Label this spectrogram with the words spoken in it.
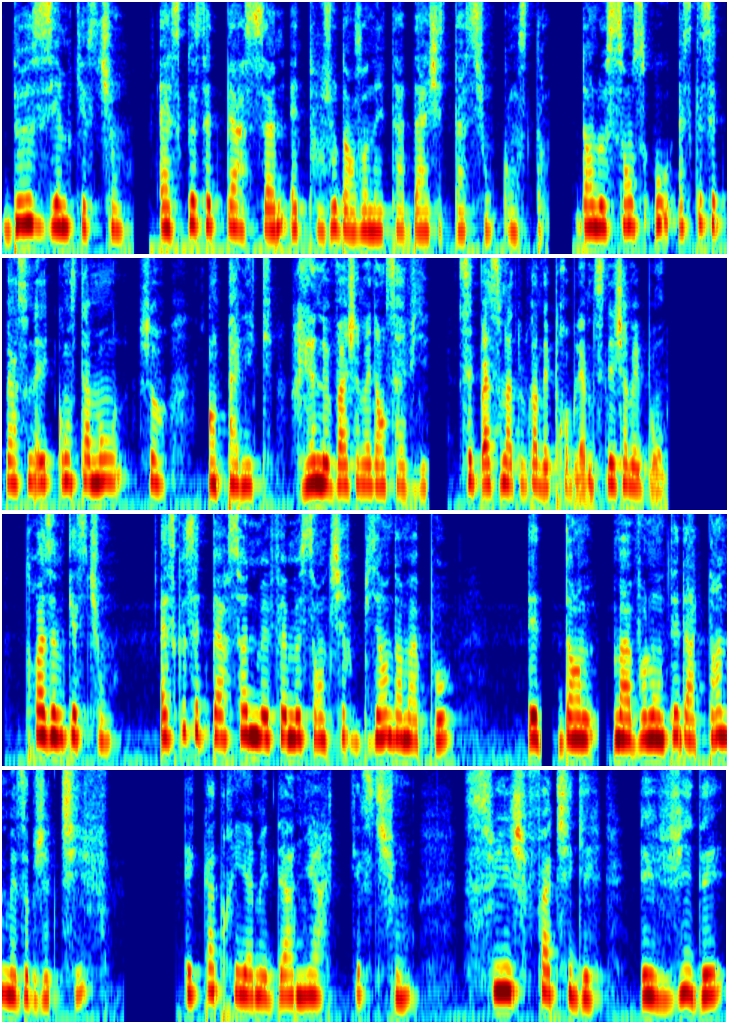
Deuxième question, est-ce que cette personne est toujours dans un état d'agitation constant? Dans le sens où est-ce que cette personne est constamment genre en panique, rien ne va jamais dans sa vie, cette personne a tout le temps des problèmes, ce n'est jamais bon. Troisième question. Est-ce que cette personne me fait me sentir bien dans ma peau et dans ma volonté d'atteindre mes objectifs? Et quatrième et dernière question. Suis-je fatigué et vidé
